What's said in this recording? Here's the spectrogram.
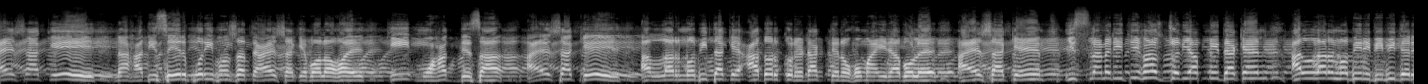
আয়েশাকে না হাদিসের পরিভাষাতে আয়েশাকে বলা হয়, কি মুহাদ্দিসা? আয়েশাকে আল্লাহর নবী তাকে আদর করে ডাকতেন হুমাইরা বলে। আয়েশাকে, ইসলামের ইতিহাস যদি আপনি দেখেন, আল্লাহর নবীর বিবিদের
